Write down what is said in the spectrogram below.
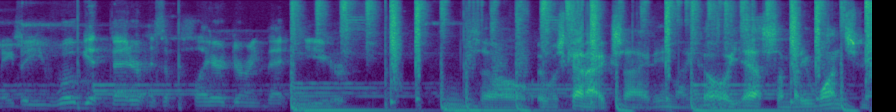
maybe. So you will get better as a player during that year. So it was kind of exciting. Like, oh yeah, somebody wants me.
